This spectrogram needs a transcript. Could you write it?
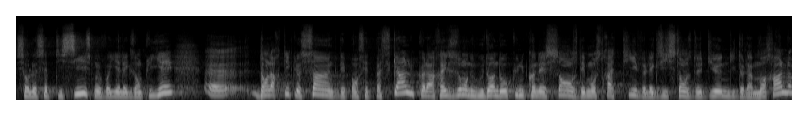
Sur le scepticisme, voyez l'exemplier, euh, dans l'article 5 des Pensées de Pascal, que la raison ne nous donne aucune connaissance démonstrative de l'existence de Dieu ni de la morale,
